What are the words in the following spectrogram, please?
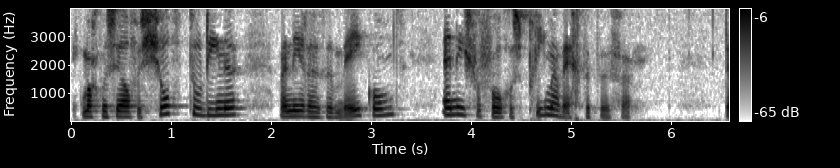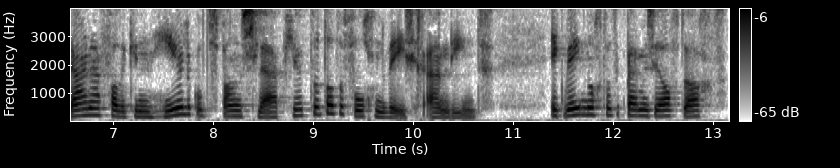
Ik mag mezelf een shot toedienen wanneer er een wee komt en die is vervolgens prima weg te puffen. Daarna val ik in een heerlijk ontspannen slaapje totdat de volgende wee zich aandient. Ik weet nog dat ik bij mezelf dacht:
